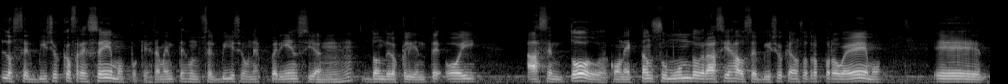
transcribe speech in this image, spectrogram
los servicios que ofrecemos, porque realmente es un servicio, es una experiencia donde los clientes hoy hacen todo, conectan su mundo gracias a los servicios que nosotros proveemos. Eh,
